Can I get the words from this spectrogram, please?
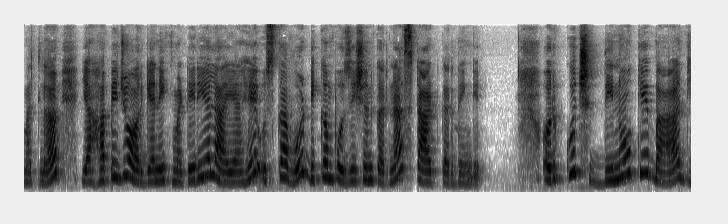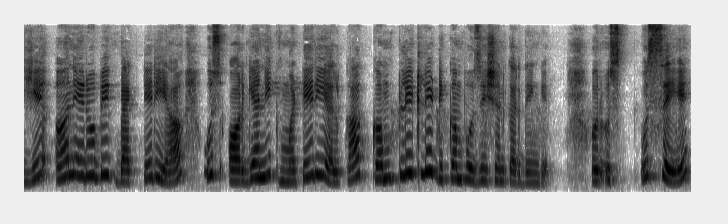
मतलब यहाँ पे जो ऑर्गेनिक मटेरियल आया है, उसका वो डिकम्पोजिशन करना स्टार्ट कर देंगे। और कुछ दिनों के बाद ये अनएरोबिक बैक्टीरिया उस ऑर्गेनिक मटेरियल का कम्प्लीटली डिकम्पोजिशन कर देंगे। और उस, उससे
